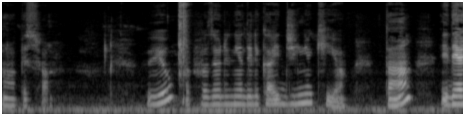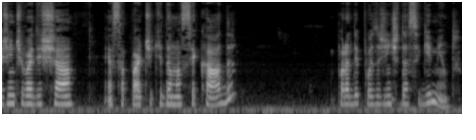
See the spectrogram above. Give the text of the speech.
Ó, pessoal. Viu? Dá pra fazer a orelhinha dele caidinha aqui, ó, tá? E daí a gente vai deixar essa parte aqui dar uma secada, para depois a gente dar seguimento.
